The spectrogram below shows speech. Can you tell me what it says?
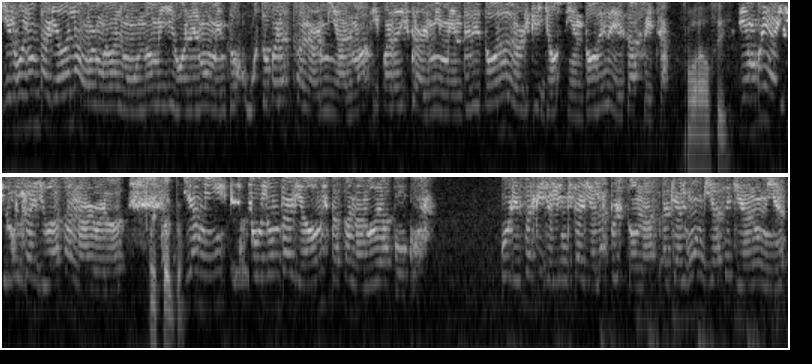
Y el voluntariado del amor mueve al mundo me llegó en el momento justo para sanar mi alma y para distraer mi mente de todo el dolor que yo siento desde esa fecha. Wow, sí. Siempre hay algo que te ayuda a sanar, ¿verdad? Exacto. Y a mí este voluntariado me está sanando de a poco. Por eso es que yo le invitaría a las personas a que algún día se quieran unir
